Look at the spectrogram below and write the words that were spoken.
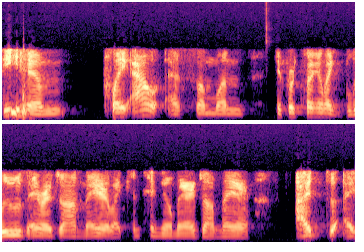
see him play out as someone, if we're talking like blues era John Mayer, like Continuum era John Mayer, I, I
